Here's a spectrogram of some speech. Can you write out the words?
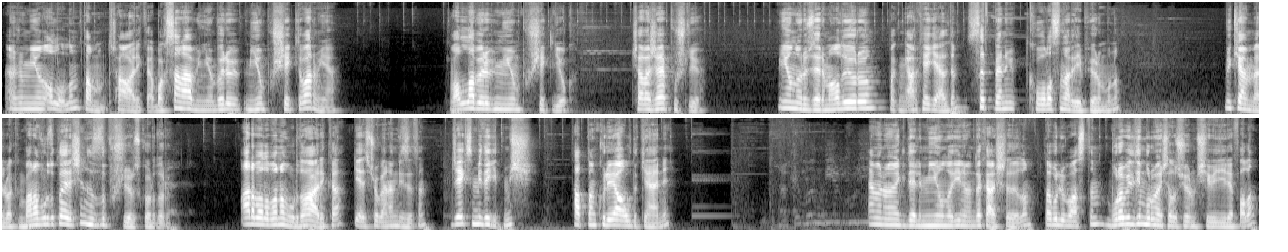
Hemen şu minyon alalım. Tamamdır. Harika. Baksana abi minyon. Böyle bir minyon push şekli var mı ya? Vallahi böyle bir minyon push şekli yok. Çar acayip pushluyor. Minyonları üzerime alıyorum. Bakın arkaya geldim. Sırf beni kovalasınlar diye yapıyorum bunu. Mükemmel bakın. Bana vurdukları için hızlı pushluyoruz koridoru. Arabalı bana vurdu harika. Gerisi çok önemli zaten. Jax mid'e gitmiş. Taptan kuleyi aldık yani. Hemen öne gidelim. Minyonları yine önde karşılayalım. W bastım. Vurabildiğim vurmaya çalışıyorum çiviliyle falan.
